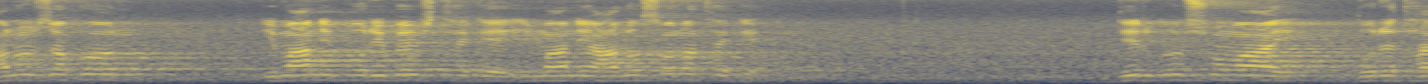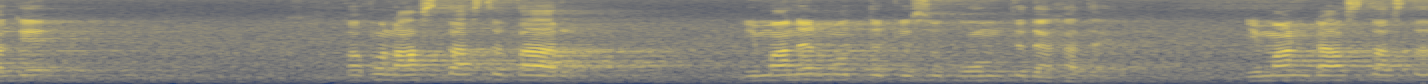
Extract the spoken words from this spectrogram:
মানুষ যখন ইমানি পরিবেশ থেকে, ইমানি আলোচনা থেকে দীর্ঘ সময় দূরে থাকে, তখন আস্তে আস্তে তার ইমানের মধ্যে কিছু কমতে দেখা দেয়। ইমানটা আস্তে আস্তে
